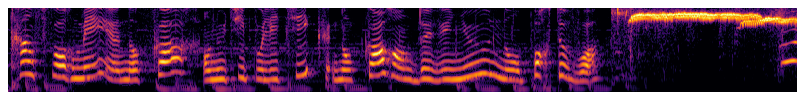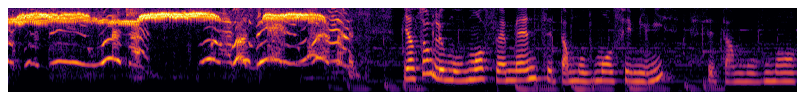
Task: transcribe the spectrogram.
transformé nos corps en outils politiques, nos corps ont devenu nos porte-voix. Bien sûr, le mouvement féminin, c'est un mouvement féministe, c'est un mouvement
